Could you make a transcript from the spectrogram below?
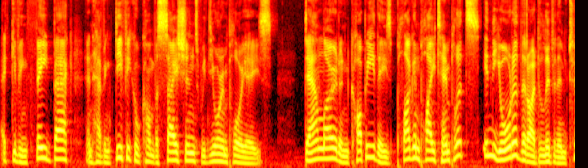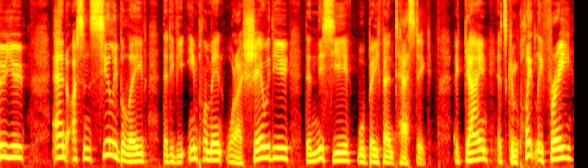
at giving feedback and having difficult conversations with your employees. Download and copy these plug and play templates in the order that I deliver them to you, and I sincerely believe that if you implement what I share with you, then this year will be fantastic. Again, it's completely free.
